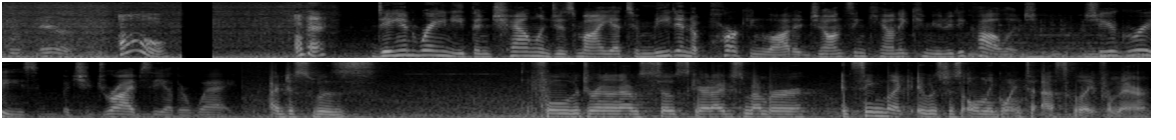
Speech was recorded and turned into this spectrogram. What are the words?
for air. Oh. Okay. Dan Rainey then challenges Maya to meet in a parking lot at Johnson County Community College. She agrees, but she drives the other way. I just was full of adrenaline. I was so scared. I just remember it seemed like it was just only going to escalate from there.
